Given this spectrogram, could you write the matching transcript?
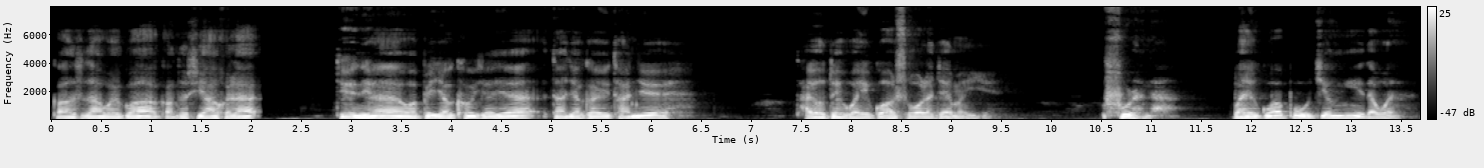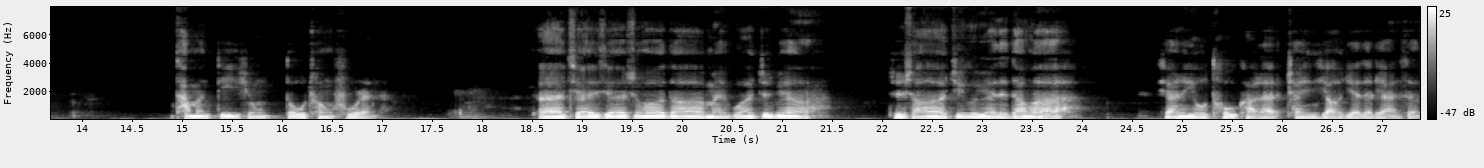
告诉他，伟国刚从西安回来。今天我比较空闲些，大家可以团聚。他又对韦国说了这么一句：“夫人呢？”韦国不经意的问。他们弟兄都称夫人的。呃，前些时候到美国治病，至少几个月的当啊。先生又偷看了陈小姐的脸色。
